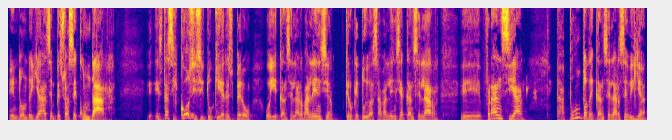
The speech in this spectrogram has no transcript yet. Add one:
en donde ya se empezó a secundar eh, esta psicosis, si tú quieres, pero oye, cancelar Valencia, creo que tú ibas a Valencia, cancelar eh, Francia, a punto de cancelar Sevilla.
